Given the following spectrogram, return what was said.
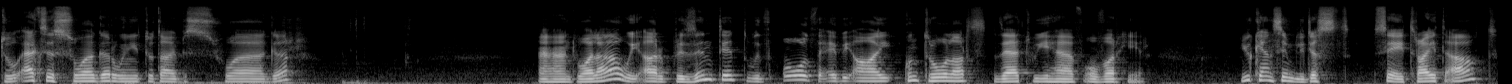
to access Swagger, we need to type Swagger. And voila, we are presented with all the API controllers that we have over here. You can simply just say try it out,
